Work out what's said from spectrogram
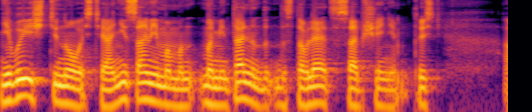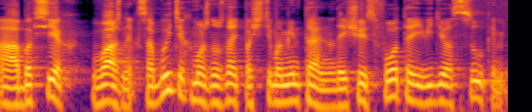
Не вы ищете новости, они сами моментально доставляются сообщением. То есть а обо всех важных событиях можно узнать почти моментально, да еще и с фото и видео ссылками.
